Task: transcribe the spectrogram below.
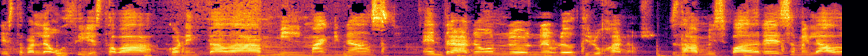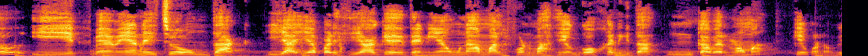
Estaba en la UCI, estaba conectada mil máquinas entraron los neurocirujanos. Estaban mis padres a mi lado y me habían hecho un TAC y ahí aparecía que tenía una malformación congénita, un cavernoma, que bueno, que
